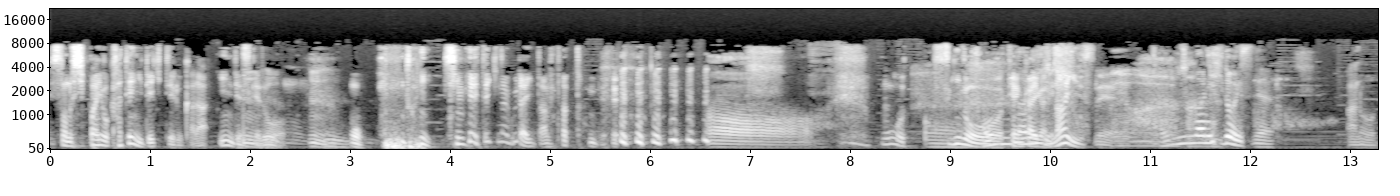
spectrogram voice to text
その失敗を糧にできてるからいいんですけど、ううんうん。もう本当に致命的なぐらいダメだったんで、ああ。もう次の展開がないですね。そんなにひどいですね。あの、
